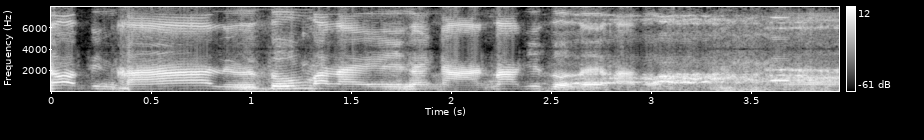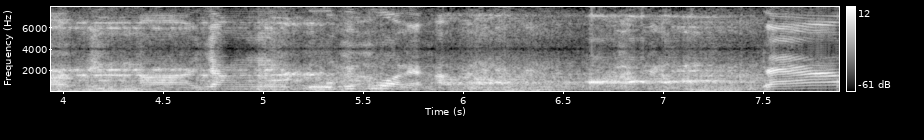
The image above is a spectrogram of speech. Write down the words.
ชอบสินค้าหรือซุ้มอะไรในงานมากที่สุดเลยครับผมเอ่อสินค้ายังดูไม่ทั่วเลยครับ แล้ว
